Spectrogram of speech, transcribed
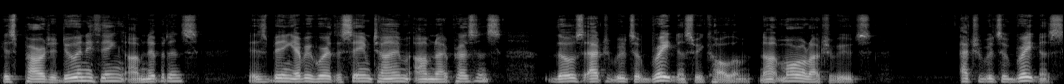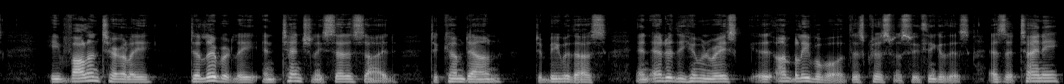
his power to do anything, omnipotence, his being everywhere at the same time, omnipresence, those attributes of greatness, we call them, not moral attributes, attributes of greatness, he voluntarily, deliberately, intentionally set aside to come down to be with us and enter the human race. Uh, unbelievable at this Christmas. We think of this as a tiny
